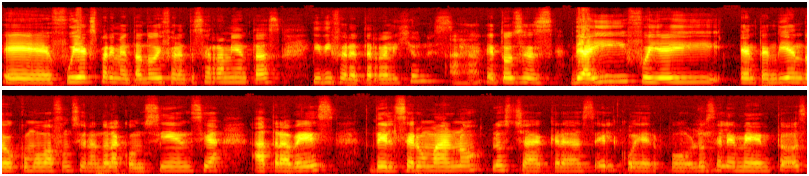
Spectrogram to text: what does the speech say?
eh, fui experimentando diferentes herramientas y diferentes religiones. Entonces, de ahí fui entendiendo cómo va funcionando la conciencia a través del ser humano, los chakras, el cuerpo, los elementos.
